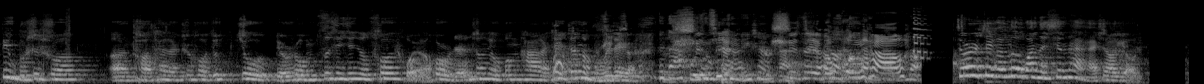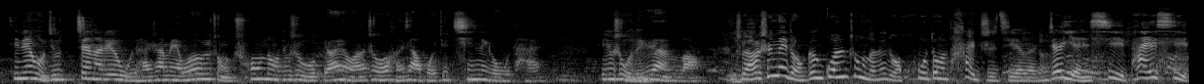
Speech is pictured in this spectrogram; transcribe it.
并不是说，嗯，淘汰了之后就就，比如说我们自信心就摧毁了，或者人生就崩塌了，这真的不是这个。那大家回去看没事干，世界都崩塌了。就是这个乐观的心态还是要有。今天我就站在这个舞台上面，我有一种冲动，就是我表演完了之后，我很想回去亲那个舞台，这就是我的愿望。主要是那种跟观众的那种互动太直接了。你这演戏、拍戏，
